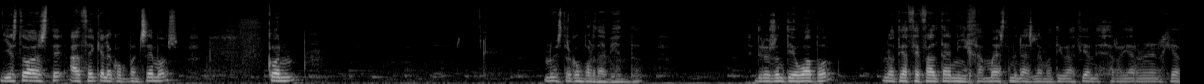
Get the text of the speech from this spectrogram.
Y esto hace que lo compensemos con nuestro comportamiento. Si tú eres un tío guapo, no te hace falta ni jamás tendrás la motivación de desarrollar una energía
